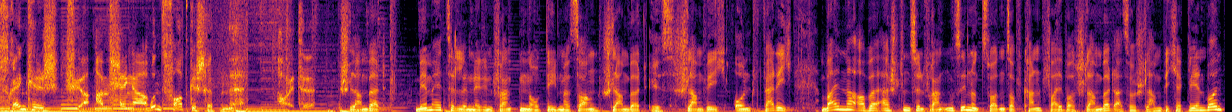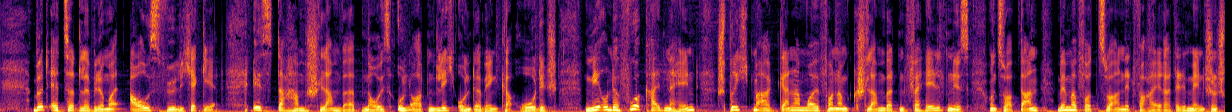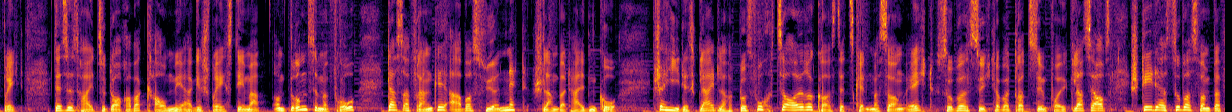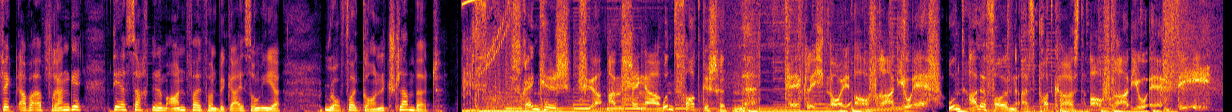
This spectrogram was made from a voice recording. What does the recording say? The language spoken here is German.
Fränkisch für Anfänger und Fortgeschrittene. Heute Schlambert. Wir jetzt nicht in Franken noch den wir sagen, Schlambert ist schlampig und fertig. Weil wir aber erstens in Franken sind und zweitens auf keinen Fall was Schlambert, also schlampig erklären wollen, wird Etzettler wieder mal ausführlich erklärt. Ist da ham Schlambert neues unordentlich und ein wenig chaotisch. Mehr unter vorkaltener Hand spricht man auch gerne mal von einem geschlamberten Verhältnis. Und zwar dann, wenn man vor zwar nicht verheiratete Menschen spricht. Das ist heutzutage aber kaum mehr ein Gesprächsthema. Und drum sind wir froh, dass a Franke aber's für nett schlampert halten ko. Shahi, das Kleidler hat bloß 15 Euro kostet. Könnte man sagen, echt, super, sieht aber trotzdem voll klasse aus. Steht er sowas von perfekt, aber a Franke, der sagt in einem Anfall von Begeisterung eher, ja, voll gar nicht schlampert. Fränkisch für Anfänger und Fortgeschrittene. Täglich neu auf Radio F und alle Folgen als Podcast auf radiof.de.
